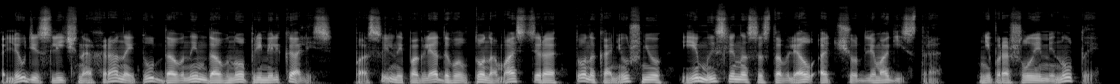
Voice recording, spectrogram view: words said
Люди с личной охраной тут давным-давно примелькались. Посыльный поглядывал то на мастера, то на конюшню и мысленно составлял отчет для магистра. Не прошло и минуты,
